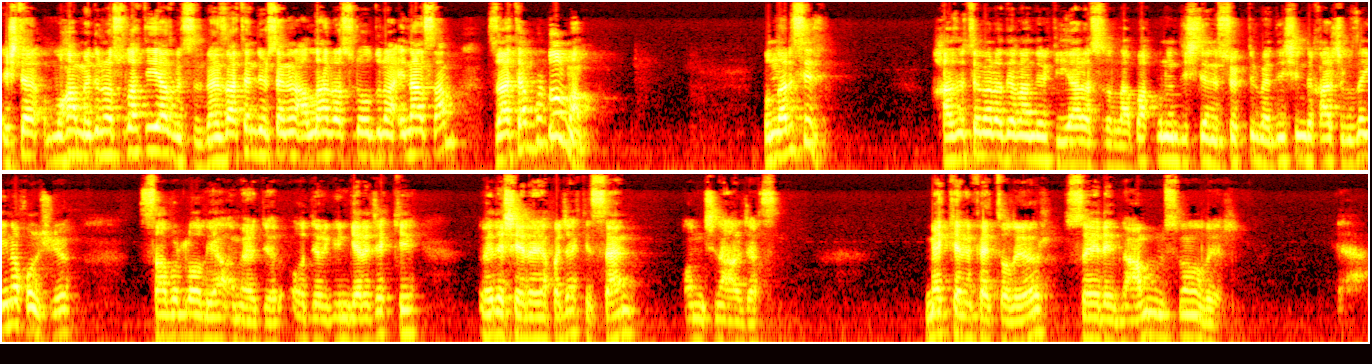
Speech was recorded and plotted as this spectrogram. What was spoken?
işte Muhammed'in Resulullah diye yazmışsınız. Ben zaten diyor senin Allah'ın Resulü olduğuna inansam zaten burada olmam. Bunları sil. Hazreti Ömer radıyallahu diyor ki ya Resulallah bak bunun dişlerini söktürmedin şimdi karşımızda yine konuşuyor. Sabırlı ol ya Ömer diyor. O diyor gün gelecek ki öyle şeyler yapacak ki sen onun içine alacaksın. Mekke'nin fethi oluyor. Süheyl İbni Amr Müslüman oluyor. Ya.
